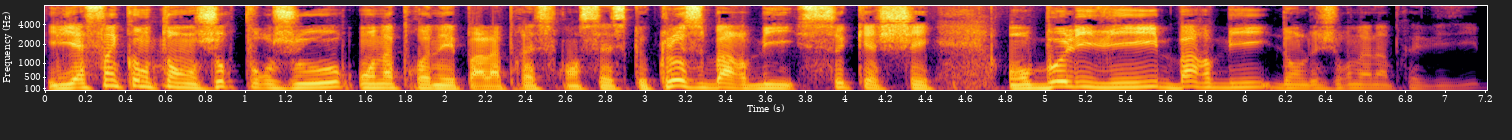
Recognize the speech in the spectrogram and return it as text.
Il y a 50 ans, pour jour, on apprenait par la presse française que Klaus Barbie se cachait en Bolivie. Barbie dans le journal imprévisible.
